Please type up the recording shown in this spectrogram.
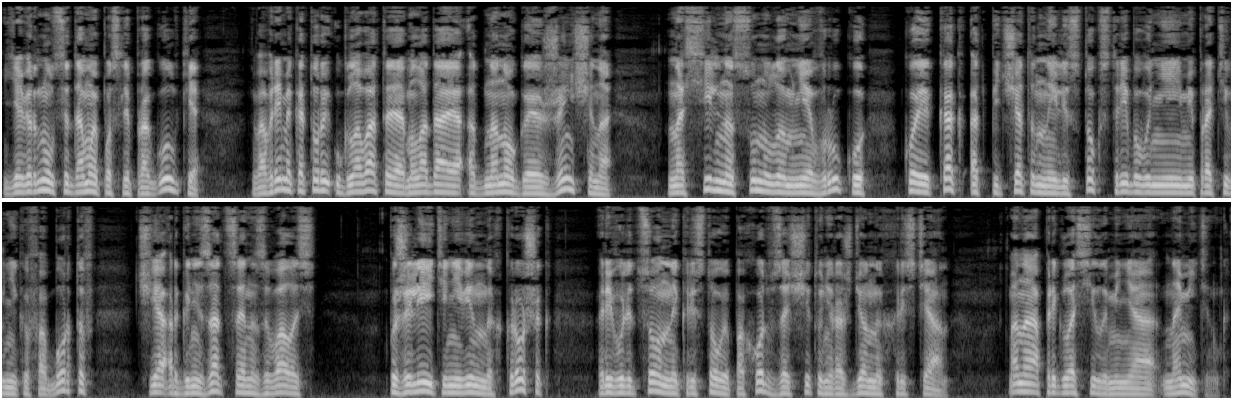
я вернулся домой после прогулки, во время которой угловатая молодая одноногая женщина насильно сунула мне в руку кое-как отпечатанный листок с требованиями противников абортов, чья организация называлась «Пожалейте невинных крошек. Революционный крестовый поход в защиту нерожденных христиан». Она пригласила меня на митинг.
